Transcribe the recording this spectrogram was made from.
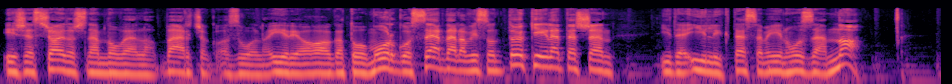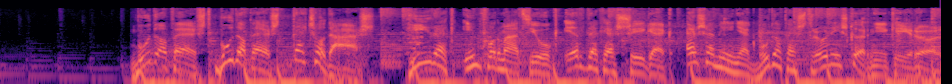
és ez sajnos nem novella, bárcsak az volna, írja a hallgató. Morgos szerdára viszont tökéletesen ide illik, teszem én hozzám. Na! Budapest, Budapest, te csodás! Hírek, információk, érdekességek, események Budapestről és környékéről.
